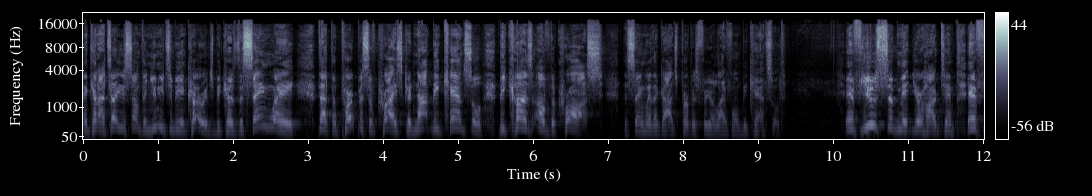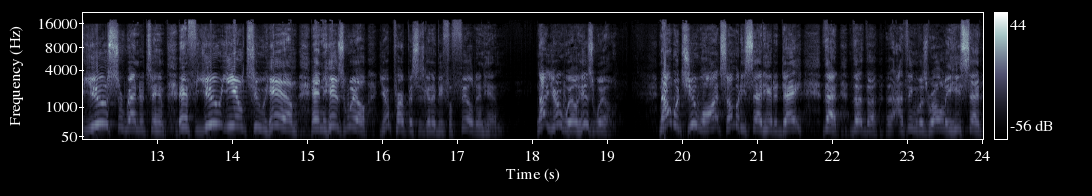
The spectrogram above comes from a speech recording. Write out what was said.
And can I tell you something? You need to be encouraged because the same way that the purpose of Christ could not be canceled because of the cross, the same way that God's purpose for your life won't be canceled. if you submit your heart to Him, if you surrender to Him, if you yield to Him and His will, your purpose is going to be fulfilled in Him. Not your will, His will. Not what you want. Somebody said here today that the, the I think it was Rowley, he said,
